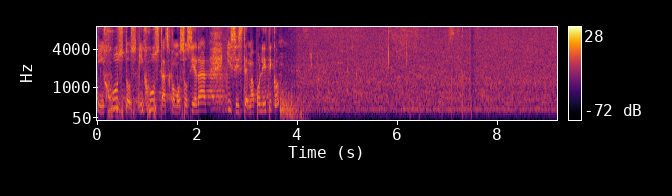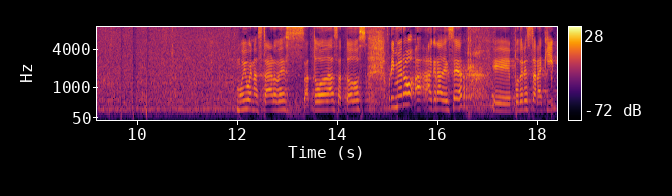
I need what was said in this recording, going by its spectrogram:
injustos, injustas como sociedad y sistema político? Muy buenas tardes a todas, a todos. Primero, agradecer eh, poder estar aquí.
